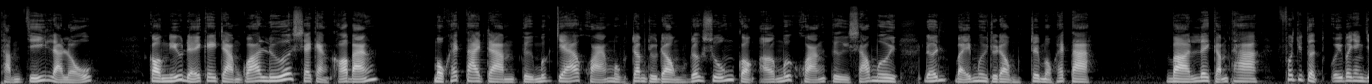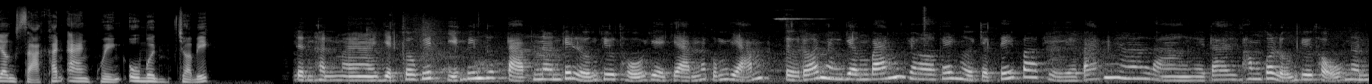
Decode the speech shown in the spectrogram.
thậm chí là lỗ. Còn nếu để cây tràm quá lứa sẽ càng khó bán. Một hecta tràm từ mức giá khoảng 100 triệu đồng rớt xuống còn ở mức khoảng từ 60 đến 70 triệu đồng trên một hecta. Bà Lê Cẩm Tha, Phó Chủ tịch Ủy ban Nhân dân xã Khánh An, huyện U Minh cho biết. Tình hình mà dịch Covid diễn biến phức tạp nên cái lượng tiêu thụ về chàm nó cũng giảm. Từ đó nhân dân bán cho cái người trực tiếp á, thì bán là người ta không có lượng tiêu thụ nên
